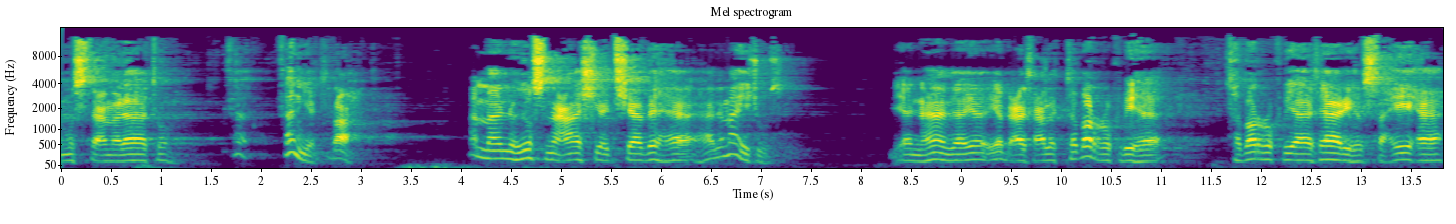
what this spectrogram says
مستعملاته. فنيت راحت. أما أنه يصنع أشياء تشابهها هذا ما يجوز لأن هذا يبعث على التبرك بها التبرك بآثاره الصحيحة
